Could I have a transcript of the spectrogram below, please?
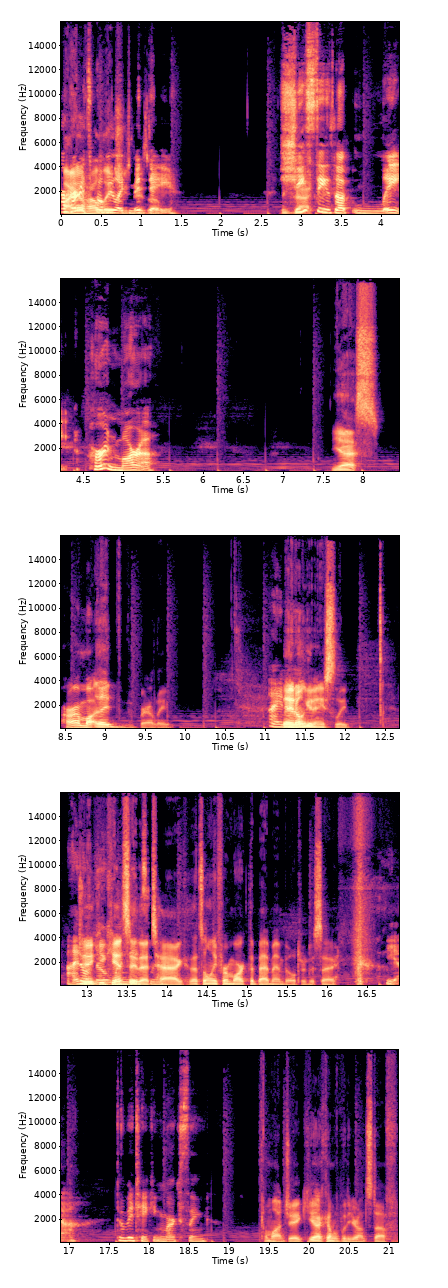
For I know it's how probably like she stays up. midday. She stays up late. Her and Mara. Yes, her and Mar- they barely. I know. They don't get any sleep. I don't Jake, know you can't say that sleep. tag. That's only for Mark the Batman Builder to say. Yeah. Don't be taking Mark's thing. Come on, Jake. You gotta come up with your own stuff.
